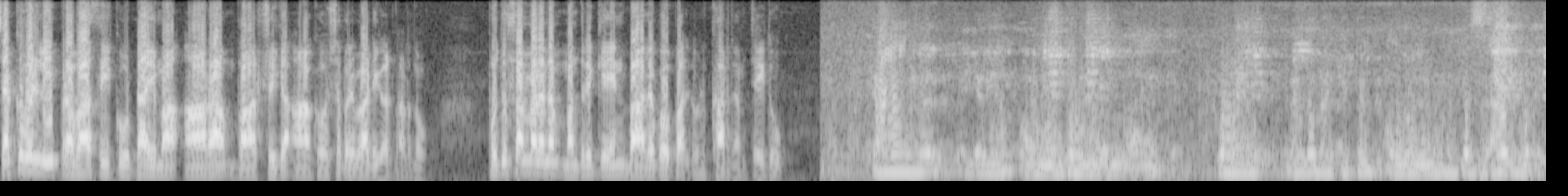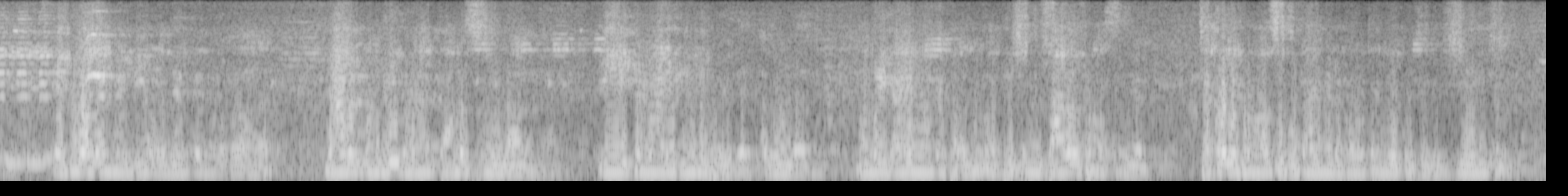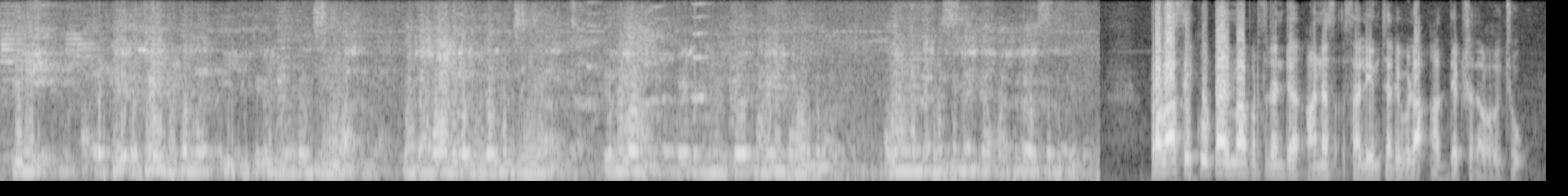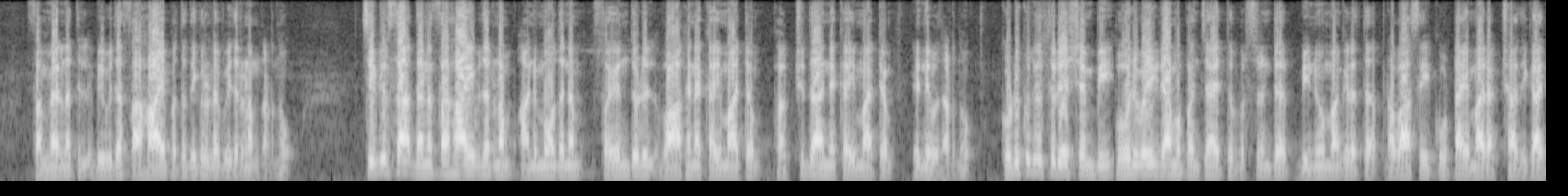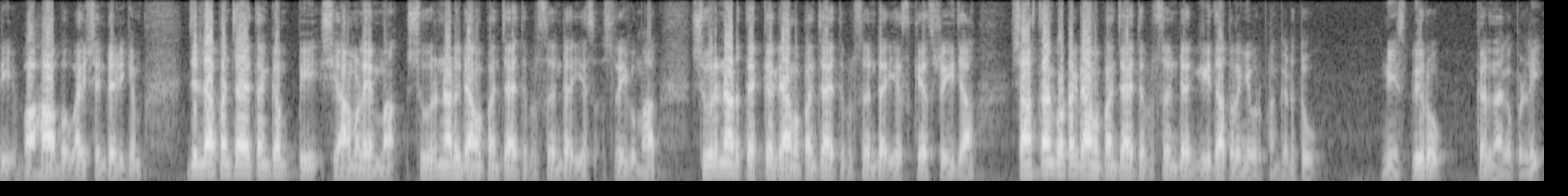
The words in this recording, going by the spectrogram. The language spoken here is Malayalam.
ചക്കുവള്ളി പ്രവാസി കൂട്ടായ്മ ആറാം വാർഷിക ആഘോഷ പരിപാടികൾ നടന്നു. പൊതുസമ്മേളനം മന്ത്രി കെ എൻ ബാലഗോപാൽ ഉദ്ഘാടനം ചെയ്തു. നേരത്തെ മന്ത്രി വരാൻ ഈ പരിപാടി അതുകൊണ്ട് പറഞ്ഞു. അധ്യക്ഷൻ ചക്രവർത്തി പ്രവാസി കൂട്ടായ്മയുടെ പ്രവർത്തനങ്ങളെ കുറിച്ച് വിശദീകരിച്ചു. ഇനി എത്രയും പെട്ടെന്ന് ഈ കിറ്റുകൾ വിതരണം ചെയ്യുക മറ്റു അവാർഡുകൾ വിതരണം ചെയ്യുക എന്നുള്ളതാണ്. എത്രയും പെട്ടെന്ന് നിങ്ങൾക്ക് മടങ്ങി എന്നുള്ളതാണ് അതുകൊണ്ട് എന്റെ പ്രസംഗം ഞാൻ മറ്റൊരു അവസരത്തിൽ പ്രവാസി കൂട്ടായ്മ പ്രസിഡന്റ് അനസ് സലീം ചരുവിള അധ്യക്ഷത വഹിച്ചു. സമ്മേളനത്തിൽ വിവിധ സഹായ പദ്ധതികളുടെ വിതരണം നടന്നു. ചികിത്സ ധനസഹായ വിതരണം അനുമോദനം സ്വയം തൊഴിൽ വാഹന കൈമാറ്റം ഭക്ഷ്യധാന്യ കൈമാറ്റം എന്നിവ നടന്നു. കൊടുക്കുന്നിൽ സുരേഷ് എം പി പോരുവഴി ഗ്രാമപഞ്ചായത്ത് പ്രസിഡന്റ് ബിനു മംഗലത്ത് പ്രവാസി കൂട്ടായ്മ രക്ഷാധികാരി വഹാബ് വൈശന്റഴികം ജില്ലാ പഞ്ചായത്ത് അംഗം പി ശ്യാമളയമ്മ ശൂരനാട് ഗ്രാമപഞ്ചായത്ത് പ്രസിഡന്റ് എസ് ശ്രീകുമാർ ശൂരനാട് തെക്ക് ഗ്രാമപഞ്ചായത്ത് president S K Sreeja Sasthamcotta ഗ്രാമപഞ്ചായത്ത് പ്രസിഡന്റ് ഗീത തുടങ്ങിയവർ പങ്കെടുത്തു. News bureau Karunagappally.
